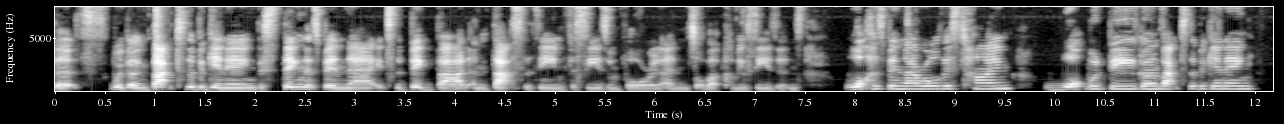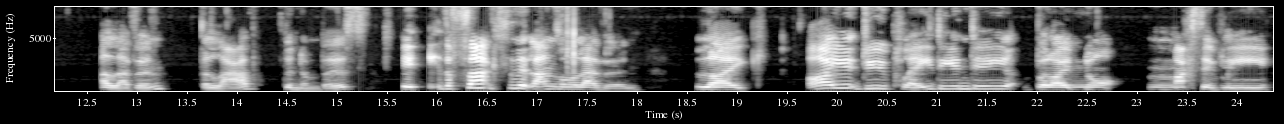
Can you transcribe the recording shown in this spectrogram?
that's we're going back to the beginning, this thing that's been there, it's the big bad, and that's the theme for season four and, and sort of upcoming seasons. What has been there all this time? What would be going back to the beginning? 11, the lab, the numbers. It, it the fact that it lands on 11 like I do play D&D but I'm not massively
